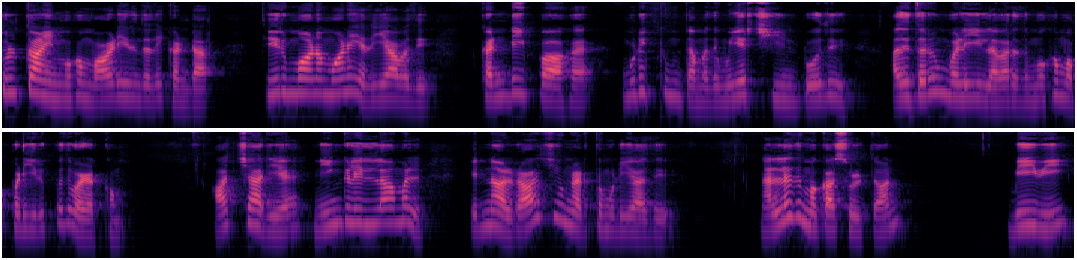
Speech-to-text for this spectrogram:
சுல்தானின் முகம் வாடியிருந்ததை கண்டார். தீர்மானமான எதையாவது கண்டிப்பாக முடிக்கும் தமது முயற்சியின் போது அது தரும் வழியில் அவரது முகம் அப்படி இருப்பது வழக்கம். ஆச்சாரிய நீங்கள் இல்லாமல் என்னால் ராஜ்யம் நடத்த முடியாது. நல்லது மகா சுல்தான். பிவி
